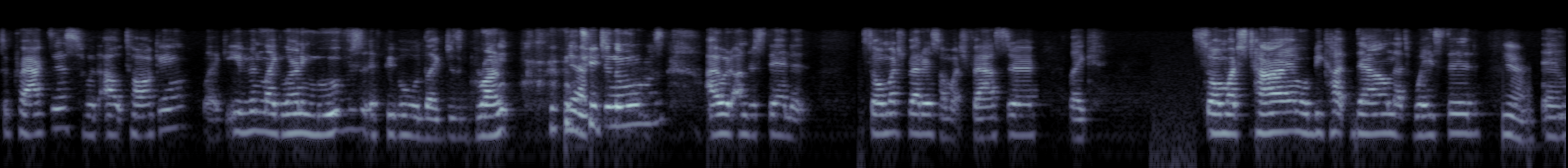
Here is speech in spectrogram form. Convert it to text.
to practice without talking, like even like learning moves, if people would like just grunt Yeah. teaching the moves, I would understand it so much better, so much faster. Like so much time would be cut down that's wasted. Yeah. and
